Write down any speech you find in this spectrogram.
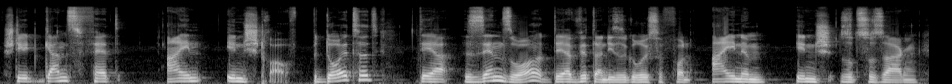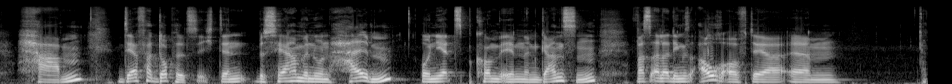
steht ganz fett ein Inch drauf. Bedeutet, der Sensor, der wird dann diese Größe von einem Inch sozusagen haben, der verdoppelt sich. Denn bisher haben wir nur einen halben und jetzt bekommen wir eben einen ganzen. Was allerdings auch auf der ähm,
